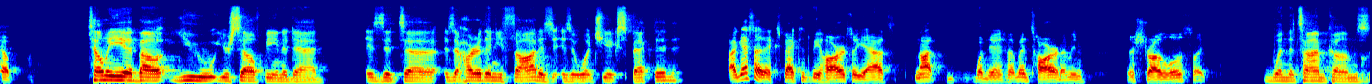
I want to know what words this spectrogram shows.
Yep. Tell me about you yourself being a dad is it uh, is it harder than you thought? Is is it what you expected? I guess I expected to be hard. So yeah, it's not what I expected, but it's hard. I mean, there's struggles. Like when the time comes,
